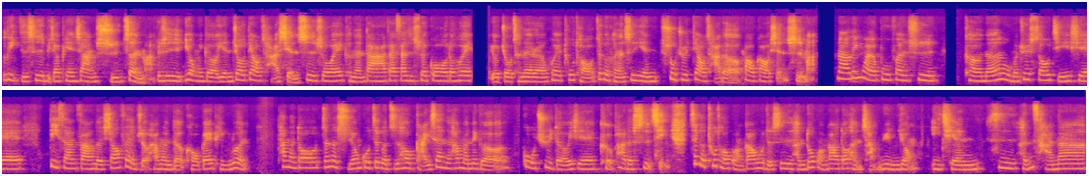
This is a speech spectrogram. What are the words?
例子是比较偏向实证嘛，就是用一个研究调查显示说，哎，可能大家在三十岁过后都会。有九成的人会秃头，这个可能是研数据调查的报告显示嘛？那另外一个部分是，可能我们去收集一些第三方的消费者他们的口碑评论。他们都真的使用过这个之后，改善了他们那个过去的一些可怕的事情。这个秃头广告或者是很多广告都很常运用。以前是很惨呐，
